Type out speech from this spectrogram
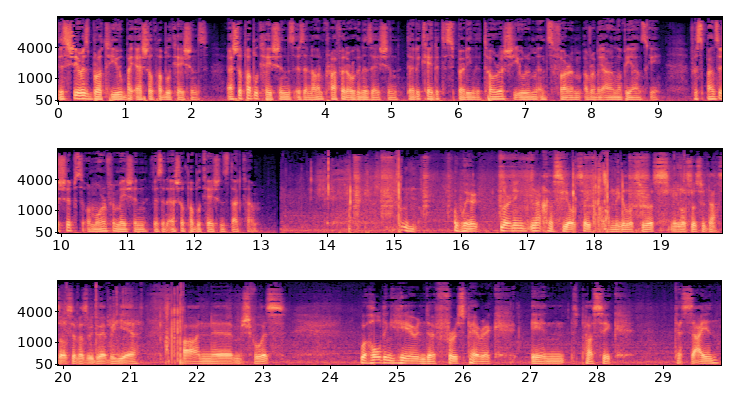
This year is brought to you by Eshel Publications. Eshel Publications is a non-profit organization dedicated to spreading the Torah, Shiurim, and Sefarim of Rabbi Aaron Lopiansky. For sponsorships or more information, visit eshelpublications.com. We're learning Nachlas Yosef on Megillah Rus, Megillah Rus with Nachlas Yosef, as we do every year on um, Shavuos. We're holding here in the first parak in Pasik Tesayin,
